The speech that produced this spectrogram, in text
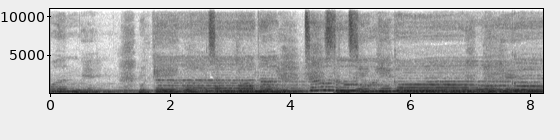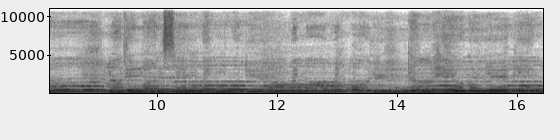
温暖，没记。今晓观于遍地，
